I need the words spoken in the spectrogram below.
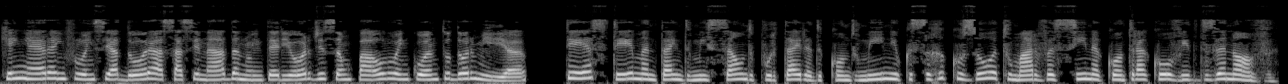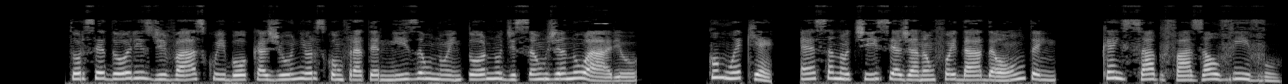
Quem era influenciadora assassinada no interior de São Paulo enquanto dormia? TST mantém demissão de porteira de condomínio que se recusou a tomar vacina contra a Covid-19. Torcedores de Vasco e Boca Juniors confraternizam no entorno de São Januário. Como é que é? Essa notícia já não foi dada ontem? Quem sabe faz ao vivo.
